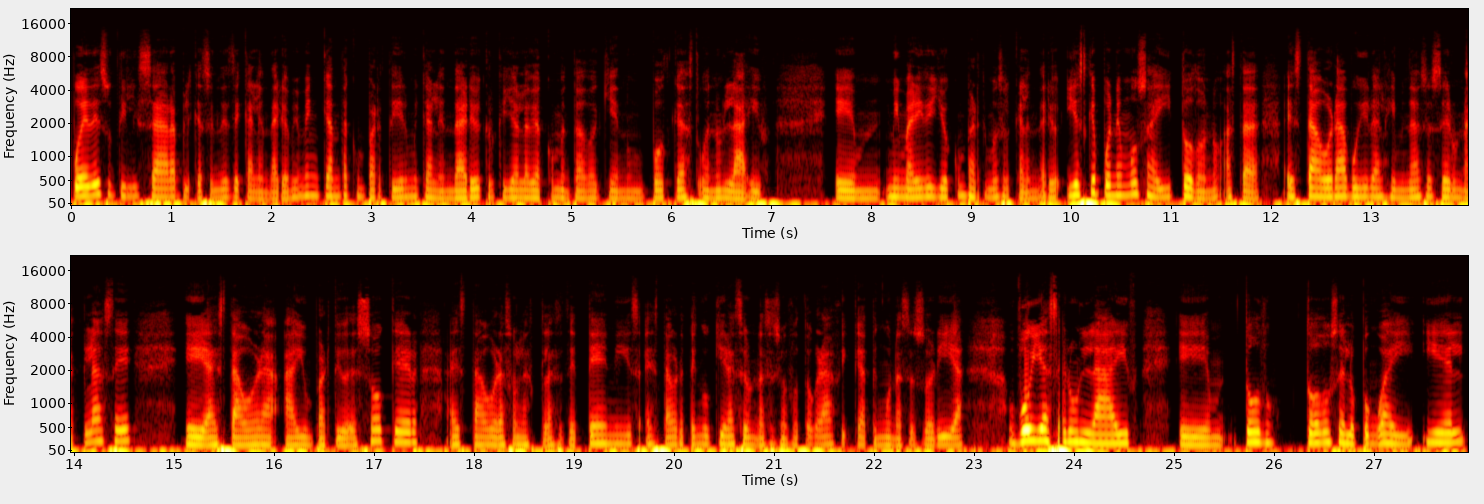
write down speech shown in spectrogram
Puedes utilizar aplicaciones de calendario. A mí me encanta compartir mi calendario y creo que ya lo había comentado aquí en un podcast o en un live. Em, mi marido y yo compartimos el calendario y es que ponemos ahí todo, ¿no? Hasta esta hora voy a ir al gimnasio a hacer una clase, eh, a esta hora hay un partido de soccer, a esta hora son las clases de tenis, a esta hora tengo que ir a hacer una sesión fotográfica, tengo una asesoría, voy a hacer un live, em, todo, todo se lo pongo ahí y él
